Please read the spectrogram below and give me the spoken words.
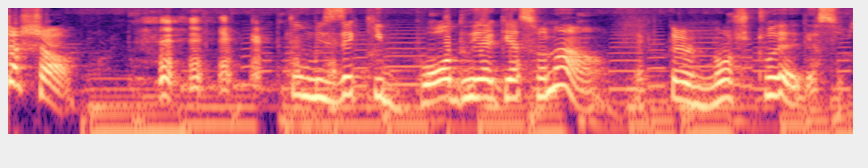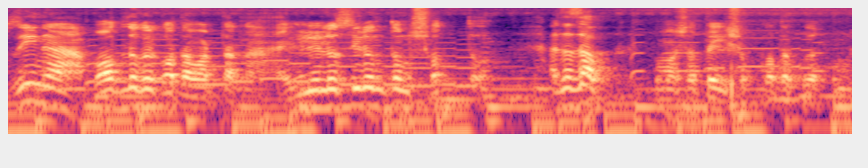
টসা তুমি যে কি বধ হয়ে গেছো না একেবারে নষ্ট হয়ে গেছো। জি না বদলোকের কথাবার্তা না এগুলো হলো চিরন্তন সত্য। আচ্ছা যাও তোমার সাথে এইসব কথা বলে কোনো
